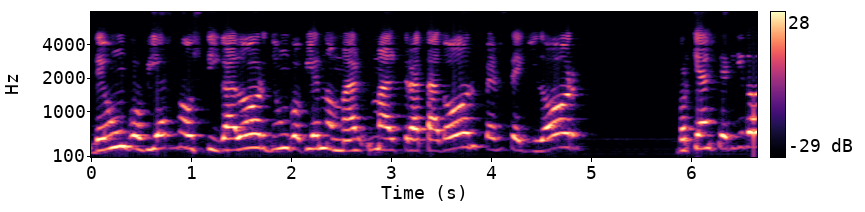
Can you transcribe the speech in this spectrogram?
de un gobierno hostigador, de un gobierno maltratador, perseguidor, porque han querido,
